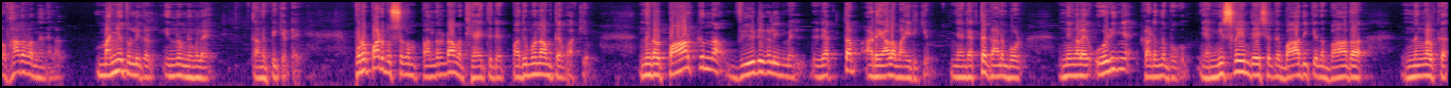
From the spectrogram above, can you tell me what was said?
പ്രഭാതവന്ദനങ്ങൾ മഞ്ഞുതുള്ളികൾ ഇന്നും നിങ്ങളെ തണുപ്പിക്കട്ടെ. പുറപ്പാട് പുസ്തകം പന്ത്രണ്ടാം അധ്യായത്തിന്റെ പതിമൂന്നാമത്തെ വാക്യം നിങ്ങൾ പാർക്കുന്ന വീടുകളിന്മേൽ രക്തം അടയാളമായിരിക്കും. ഞാൻ രക്തം കാണുമ്പോൾ നിങ്ങളെ ഒഴിഞ്ഞ് കടന്നു പോകും ഞാൻ മിശ്രയും ദേശത്തെ ബാധിക്കുന്ന ബാധ നിങ്ങൾക്ക്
